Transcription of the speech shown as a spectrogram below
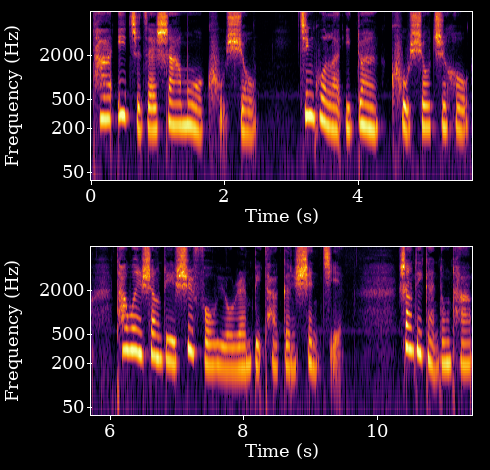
他一直在沙漠苦修。经过了一段苦修之后，他问上帝：是否有人比他更圣洁？上帝感动他，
